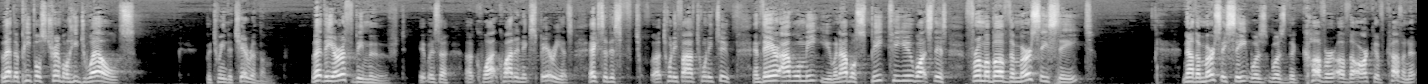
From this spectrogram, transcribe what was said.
Let the peoples tremble. He dwells between the cherubim. Let the earth be moved. It was a, a quite, quite an experience. Exodus uh, 25, 22. And there I will meet you, and I will speak to you, watch this, from above the mercy seat. Now, the mercy seat was, was the cover of the Ark of Covenant.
